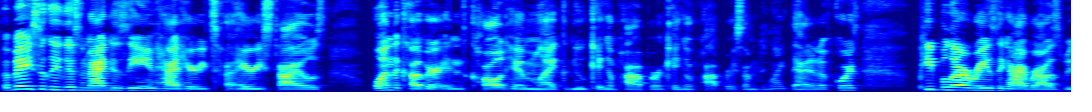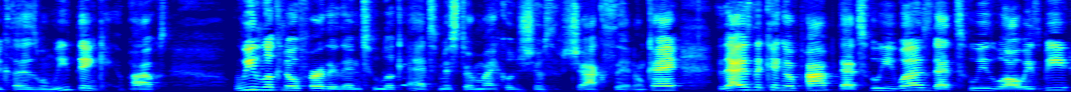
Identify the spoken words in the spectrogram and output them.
But basically this magazine had Harry, Harry Styles on the cover and called him like new king of pop or king of pop or something like that. And of course, people are raising eyebrows because when we think king of pop, we look no further than to look at Mr. Michael Joseph Jackson, okay? That is the king of pop. That's who he was. That's who he will always be.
